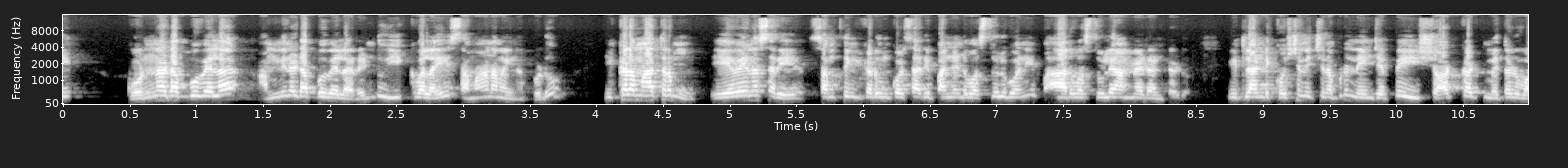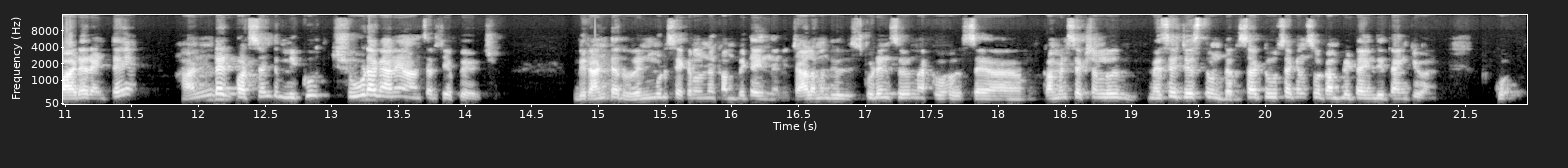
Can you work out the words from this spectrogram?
కొన్న డబ్బు వేల అమ్మిన డబ్బు వేల రెండు ఈక్వల్ అయ్యి సమానమైనప్పుడు ఇక్కడ మాత్రము ఏవైనా సరే సంథింగ్ ఇక్కడ ఇంకోసారి పన్నెండు వస్తువులు కొని ఆరు వస్తువులే అమ్మాడు అంటాడు ఇట్లాంటి క్వశ్చన్ ఇచ్చినప్పుడు నేను చెప్పే ఈ షార్ట్ కట్ మెథడ్ వాడారంటే హండ్రెడ్ పర్సెంట్ మీకు చూడగానే ఆన్సర్ చెప్పేయచ్చు. మీరు అంటారు రెండు మూడు సెకండ్లో కంప్లీట్ అయిందని. చాలా మంది స్టూడెంట్స్ నాకు కమెంట్ సెక్షన్లో మెసేజ్ చేస్తూ ఉంటారు సార్ టూ సెకండ్స్లో కంప్లీట్ అయింది థ్యాంక్ యూ అని.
